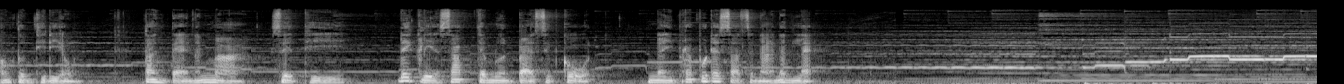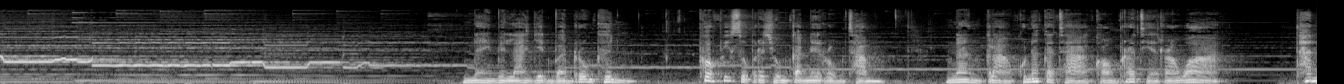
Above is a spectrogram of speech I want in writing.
ของตนทีเดียว ตั้งแต่นั้นมา เศรษฐี ได้เกลี่ยทรัพย์จำนวน 80 โกดในพระพุทธศาสนานั่นแหละในเวลาเย็นวันรุ่งขึ้น พวกภิกษุประชุมกันในโรงธรรม นั่งกล่าวคุณกถาของพระเถระว่า ท่าน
